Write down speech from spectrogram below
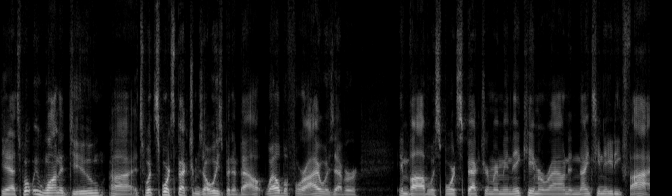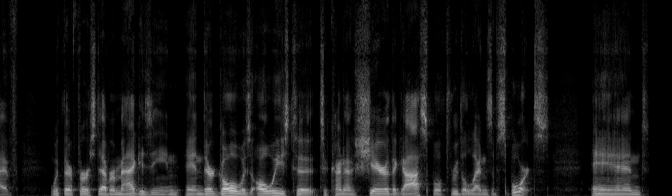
Yeah, it's what we want to do. Uh, it's what Sports Spectrum's always been about. Well before I was ever involved with Sports Spectrum. I mean, they came around in 1985 with their first ever magazine, and their goal was always to to kind of share the gospel through the lens of sports, and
